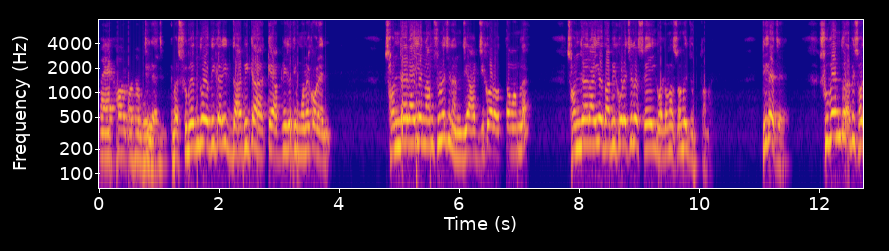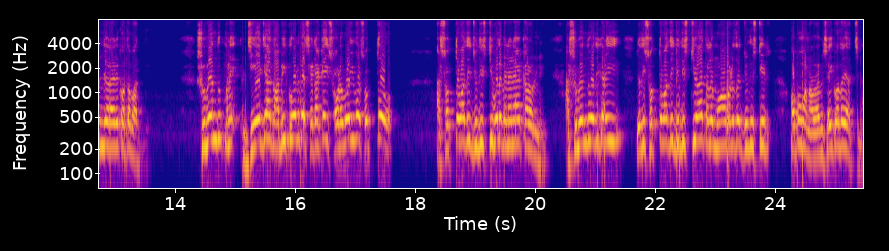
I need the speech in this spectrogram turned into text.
বা এক হওয়ার কথা ঠিক আছে। এবার শুভেন্দু অধিকারীর দাবিটাকে আপনি যদি মনে করেন সঞ্জয় রায়ের নাম শুনেছিলেন যে আরজিকর হত্যা মামলা? সঞ্জয় রায়ও দাবি করেছিল সেই ঘটনার সঙ্গে যুক্ত নয়। ঠিক আছে? শুভেন্দু আমি সঞ্জয় রায়ের কথা বাদ দিই। শুভেন্দু মানে যে যা দাবি করবে সেটাকেই সর্বৈব সত্য আর সত্যবাদী যুধিষ্ঠি বলে মেনে নেওয়ার কারণ নেই। আর শুভেন্দু অধিকারী যদি সত্যবাদী যুধিষ্ঠি হয়, তাহলে মহাভারতের যুধিষ্ঠির অপমান হবে। আমি সেই কথাই যাচ্ছি না।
